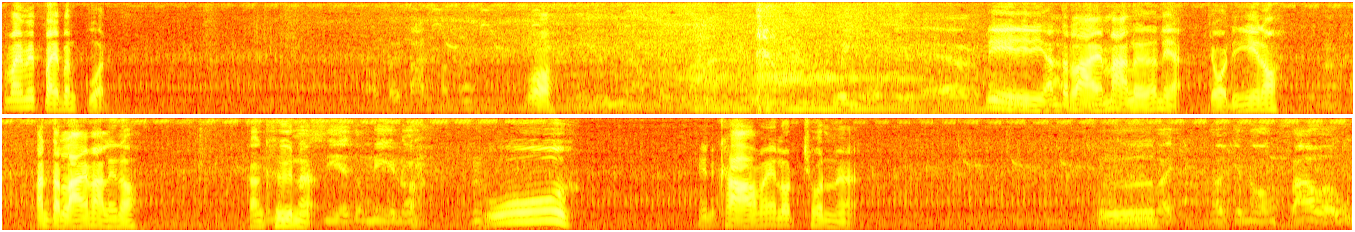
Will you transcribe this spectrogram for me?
ทำไมไม่ไปบันกวดเอาไปบ้านเขาเนอะบ่วิ่งออกเลยแล้วนี่นี่นี่อันตรายมากเลยนะเนี่ยจอดอย่างงี้เนาะอันตรายมากเลยเนาะกลางคืนอะเสียตรงนี้เนาะอู้เห็นข่าวไหมรถชนอะเออว่าเขาจะนอนเฝ้าอะอู้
